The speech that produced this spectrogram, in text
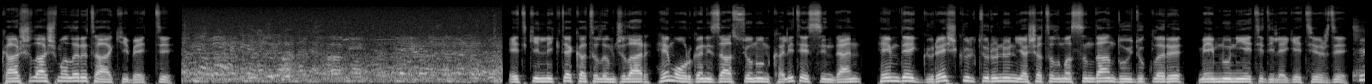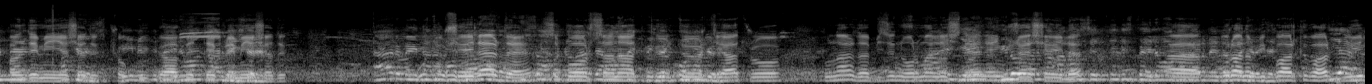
karşılaşmaları takip etti. Etkinlikte katılımcılar hem organizasyonun kalitesinden hem de güreş kültürünün yaşatılmasından duydukları memnuniyeti dile getirdi. Pandemiyi yaşadık, çok büyük bir afet depremi yaşadık. Bu tür şeyler de spor, sanat, kültür, tiyatro bunlar da bizi normalleştiren en güzel şeyler. Ee, buranın bir farkı var. Bu yıl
